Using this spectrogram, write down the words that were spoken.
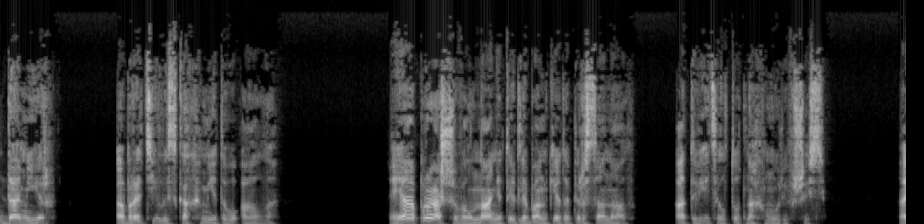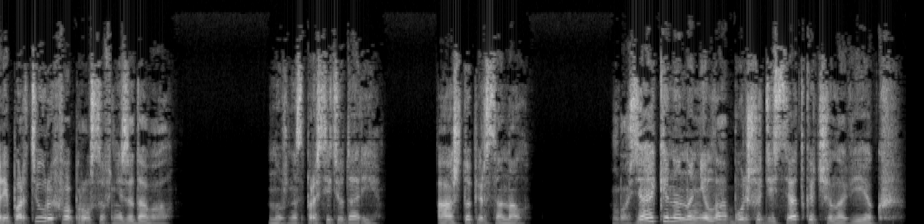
«Дамир», — обратилась к Ахметову Алла. «Я опрашивал нанятый для банкета персонал», — ответил тот, нахмурившись. А репортер их вопросов не задавал. «Нужно спросить у Дарьи. А что персонал?» Бузякина наняла больше десятка человек.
